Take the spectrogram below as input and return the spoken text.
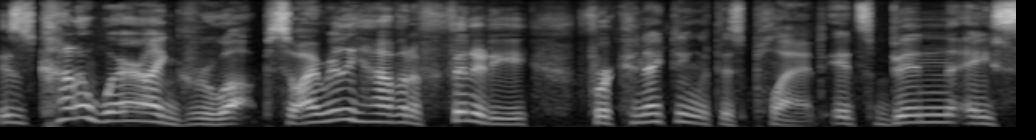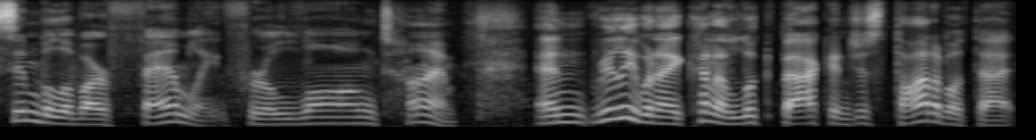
is kind of where I grew up. So I really have an affinity for connecting with this plant. It's been a symbol of our family for a long time. And really, when I kind of looked back and just thought about that,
